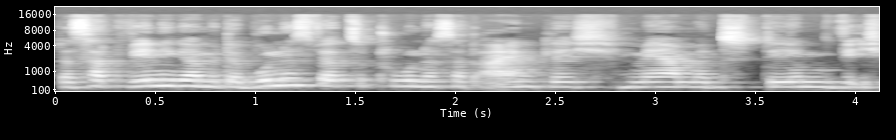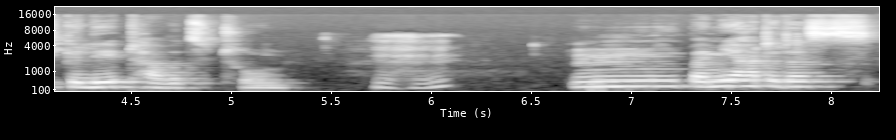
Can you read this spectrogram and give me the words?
das hat weniger mit der Bundeswehr zu tun, das hat eigentlich mehr mit dem, wie ich gelebt habe, zu tun. Mhm. Mm, bei mir hatte das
